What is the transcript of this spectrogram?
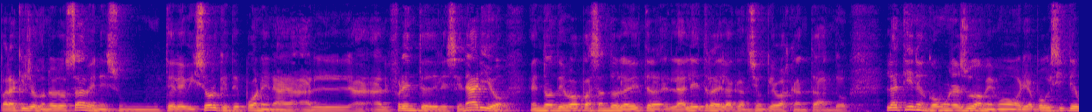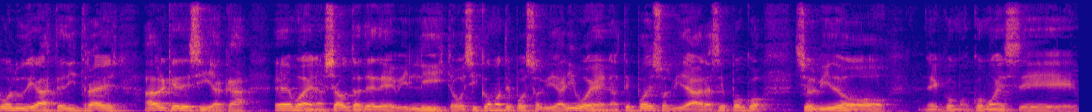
para aquellos que no lo saben, es un televisor que te ponen al, frente del escenario en donde va pasando la letra, la letra de la canción que vas cantando. La tienen como una ayuda a memoria, porque si te boludeas, te distraes, a ver qué decía acá. Eh, bueno, de débil, listo. Vos decís, ¿cómo te puedes olvidar? Y bueno, te puedes olvidar. Hace poco se olvidó eh, como, es eh,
